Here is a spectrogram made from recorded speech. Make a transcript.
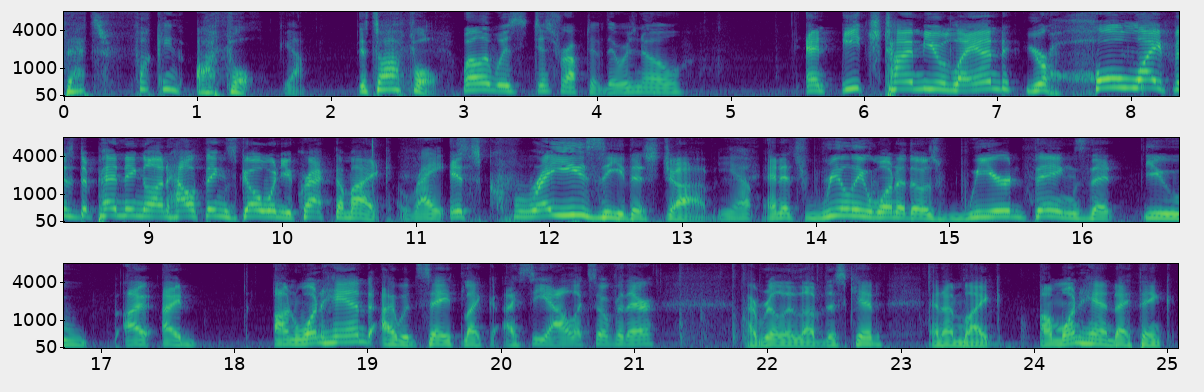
That's fucking awful. Yeah. It's awful. Well, it was disruptive. There was no. And each time you land, your whole life is depending on how things go when you crack the mic. Right. It's crazy this job. Yep. And it's really one of those weird things that you I I on one hand, I would say like I see Alex over there. I really love this kid and I'm like on one hand I think,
